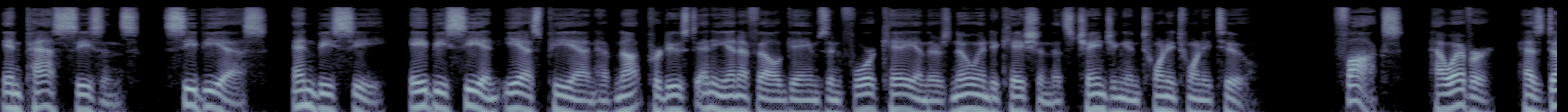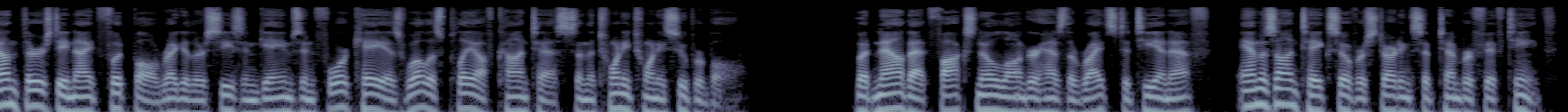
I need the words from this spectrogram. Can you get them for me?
In past seasons, CBS, NBC, ABC, and ESPN have not produced any NFL games in 4K, and there's no indication that's changing in 2022. Fox, however, has done Thursday night football regular season games in 4K as well as playoff contests and the 2020 Super Bowl. But now that Fox no longer has the rights to TNF, Amazon takes over starting September 15th.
